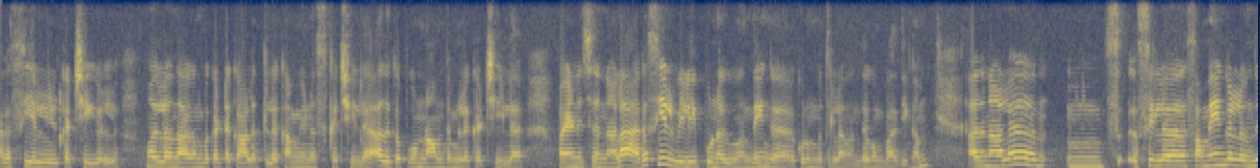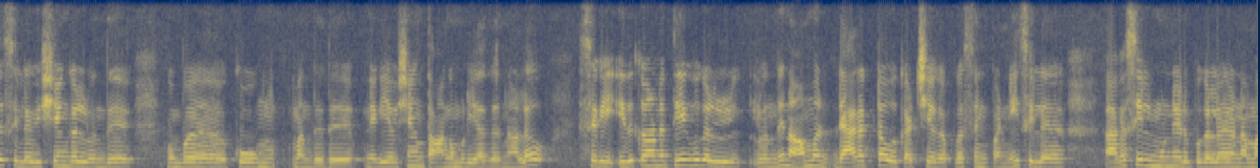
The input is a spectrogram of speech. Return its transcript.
அரசியல் கட்சிகள் முதல்ல வந்து ஆரம்ப கட்ட காலத்தில் கம்யூனிஸ்ட் கட்சியில் அதுக்கப்புறம் நாம் தமிழர் கட்சியில் பயணிச்சதுனால அரசியல் விழிப்புணர்வு வந்து எங்கள் குடும்பத்தில் வந்து ரொம்ப அதிகம். அதனால் சில சமயங்களில் வந்து சில விஷயங்கள் வந்து ரொம்ப கோபம் வந்தது. நிறைய விஷயம் தாங்க முடியாததுனால சரி இதுக்கான தீர்வுகள் வந்து நாம் டைரெக்டாக ஒரு கட்சியை ரெப்ரசன்ட் பண்ணி சில அரசியல் முன்னெடுப்புகளை நம்ம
